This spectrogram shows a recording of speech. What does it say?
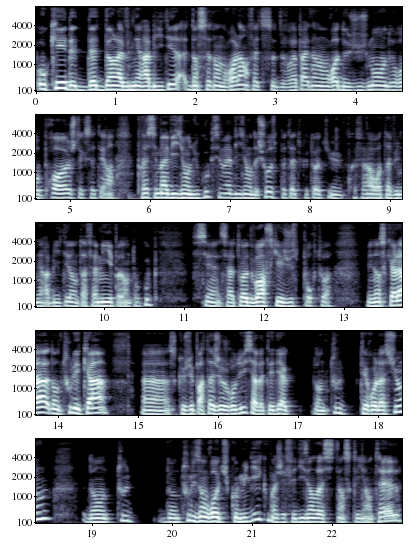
ok d'être dans la vulnérabilité dans cet endroit-là, en fait, ça devrait pas être un endroit de jugement, de reproche, etc. Après, c'est ma vision du couple, c'est ma vision des choses. Peut-être que toi, tu préfères avoir ta vulnérabilité dans ta famille et pas dans ton couple. C'est à toi de voir ce qui est juste pour toi. Mais dans ce cas-là, dans tous les cas, euh, ce que je vais partager aujourd'hui, ça va t'aider dans toutes tes relations, dans, tout, dans tous les endroits où tu communiques. Moi, j'ai fait 10 ans d'assistance clientèle.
